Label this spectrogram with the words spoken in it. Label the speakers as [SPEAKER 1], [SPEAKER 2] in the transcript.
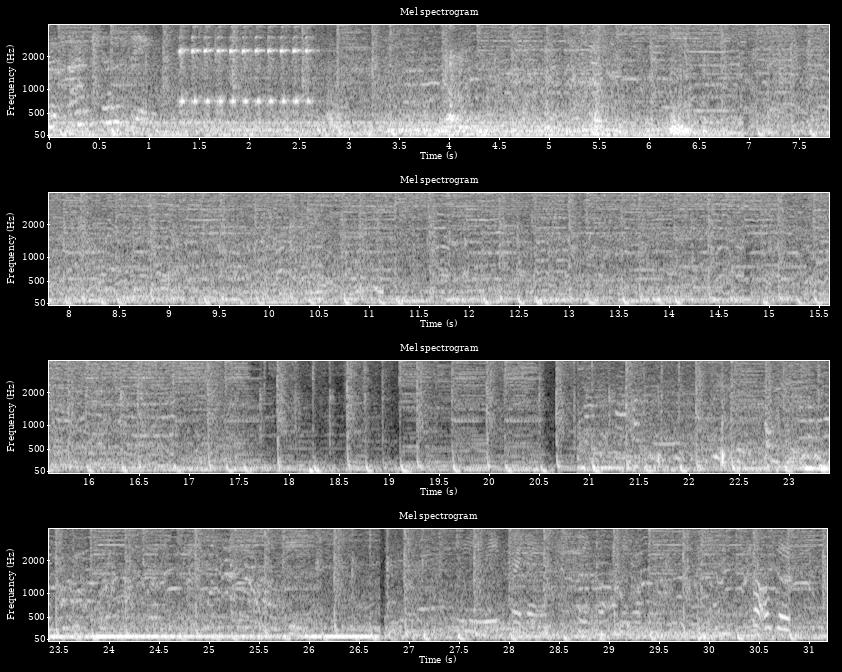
[SPEAKER 1] doors are closing.
[SPEAKER 2] OK。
